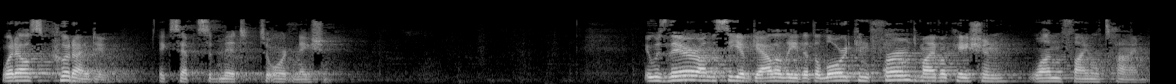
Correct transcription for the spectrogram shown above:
What else could I do except submit to ordination? It was there on the Sea of Galilee that the Lord confirmed my vocation one final time.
